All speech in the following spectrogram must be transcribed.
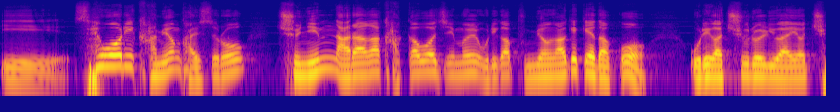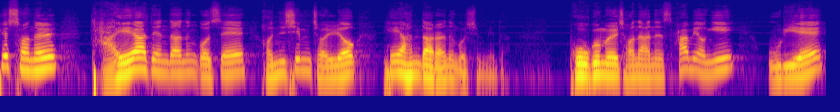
이 세월이 가면 갈수록 주님 나라가 가까워짐을 우리가 분명하게 깨닫고 우리가 주를 위하여 최선을 다해야 된다는 것에 전심전력 해야 한다라는 것입니다. 복음을 전하는 사명이 우리의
